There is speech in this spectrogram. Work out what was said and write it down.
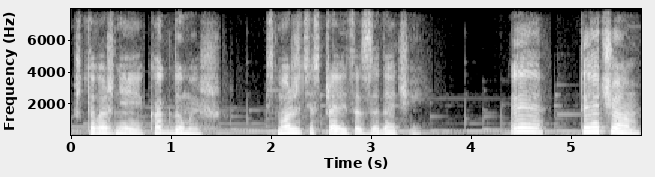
Что важнее, как думаешь, сможете справиться с задачей?» «Э, ты о чем?»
